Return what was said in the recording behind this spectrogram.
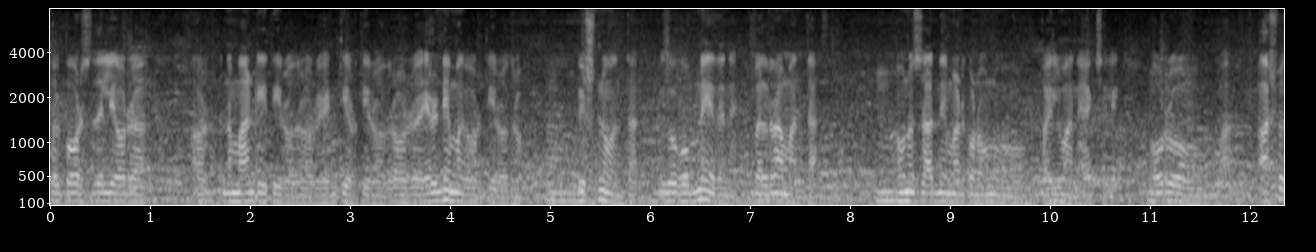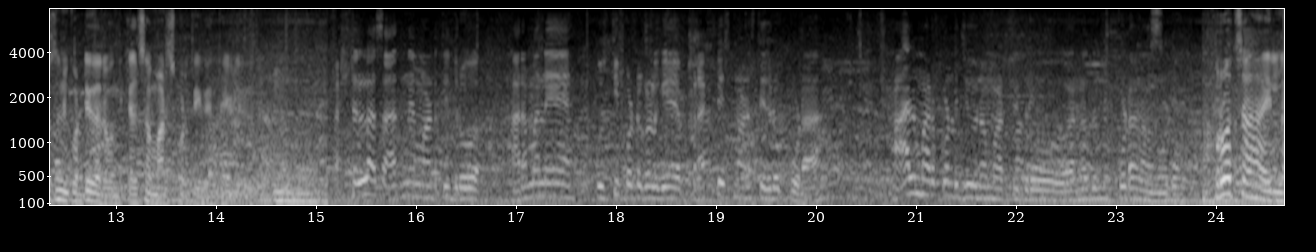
ಸ್ವಲ್ಪ ವರ್ಷದಲ್ಲಿ ಅವರ ಅವ್ರ ನಮ್ಮ ಆಂಟಿ ತೀರೋದ್ರು ಅವ್ರ ಹೆಂಡತಿ ಅವ್ರು ತೀರೋದ್ರು ಅವ್ರ ಎರಡನೇ ಮಗ ಅವ್ರು ತೀರೋದ್ರು. ವಿಷ್ಣು ಅಂತ. ಇವಾಗ ಒಬ್ಬನೇ ಇದ್ದಾನೆ ಬಲರಾಮ್ ಅಂತ. ಅವನು ಸಾಧನೆ ಮಾಡ್ಕೊಂಡು ಅವನು ಪೈಲ್ವಾನೆ ಆ್ಯಕ್ಚುಲಿ ಅವರು ಆಶ್ವಾಸನೆ ಕೊಟ್ಟಿದ್ದಾರೆ ಒಂದು ಕೆಲಸ ಮಾಡಿಸ್ಕೊಡ್ತೀವಿ ಅಂತ ಹೇಳಿದ್ದಾರೆ ಅಷ್ಟೆಲ್ಲ ಸಾಧನೆ ಮಾಡ್ತಿದ್ರು ಅರಮನೆ ಕುಸ್ತಿಪಟುಗಳಿಗೆ ಪ್ರಾಕ್ಟೀಸ್ ಮಾಡಿಸ್ತಿದ್ರು ಕೂಡ ಹಾಲು ಮಾಡ್ಕೊಂಡು ಜೀವನ ಮಾಡ್ತಿದ್ರು ಅನ್ನೋದನ್ನು ಕೂಡ ನಾವು ನೋಡಿದ್ವಿ. ಪ್ರೋತ್ಸಾಹ ಇಲ್ಲ.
